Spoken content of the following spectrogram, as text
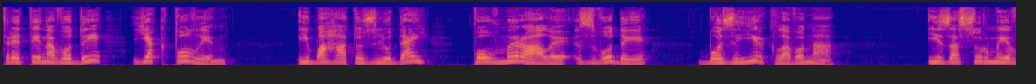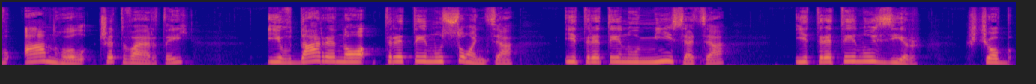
третина води, як полин, і багато з людей повмирали з води, бо згіркла вона, і засурмив ангел четвертий, і вдарено третину сонця, і третину місяця, і третину зір, щоб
